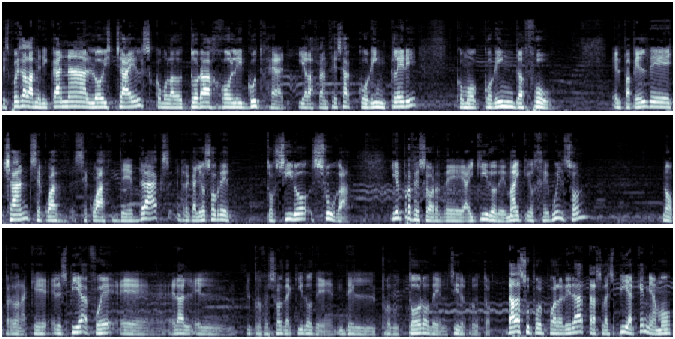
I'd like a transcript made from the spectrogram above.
Después a la americana Lois Childs como la doctora Holly Goodhead y a la francesa Corinne Clery como Corinne Dafoe. El papel de Chan, secuaz, secuaz de Drax, recayó sobre Toshiro Suga. Y el profesor de Aikido de Michael G. Wilson, no, perdona, que el espía fue eh, era el, el- el profesor de Aikido de- del productor o del sí del productor. Dada su popularidad tras la espía que me amó,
